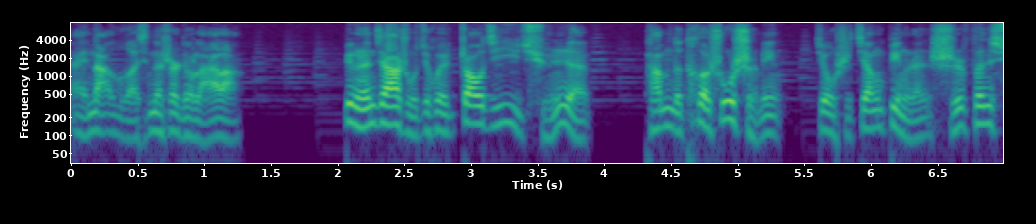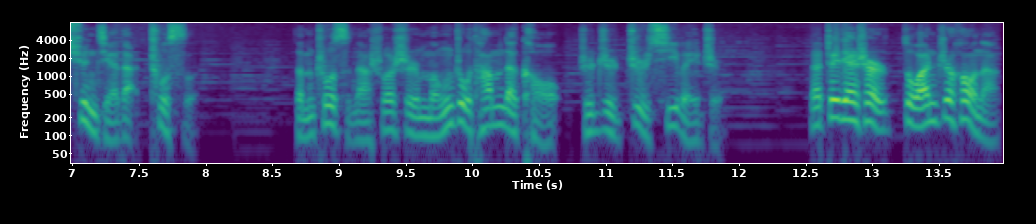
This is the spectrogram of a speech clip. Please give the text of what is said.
哎，那恶心的事就来了。病人家属就会召集一群人，他们的特殊使命就是将病人十分迅捷的处死。怎么处死呢？说是蒙住他们的口，直至窒息为止。那这件事儿做完之后呢，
